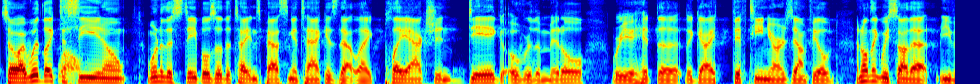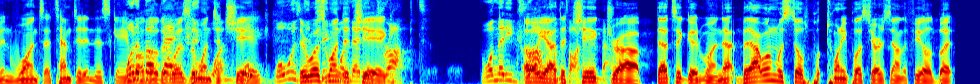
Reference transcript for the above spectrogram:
So I would like to Well- see, you know, one of the staples of the Titans passing attack is that like play action dig over the middle where you hit the the guy 15 yards downfield. I don't think we saw that even once attempted in this game, What although there was the Chig one to Chig. What, was there the was one one to Chig. dropped? The one that he dropped. Oh yeah, I'm the Chig about. drop. That's a good one. That but that one was still 20 plus yards down the field, but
